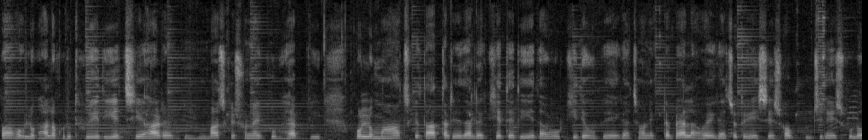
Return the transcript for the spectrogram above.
পাগুলো ভালো করে ধুয়ে দিয়েছি আর আজকে সোনাই খুব হ্যাপি বলল মা আজকে তাড়াতাড়ি তাহলে খেতে দিয়ে দাও খিদেও পেয়ে গেছে অনেকটা বেলা হয়ে গেছে তো এসে সব জিনিসগুলো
